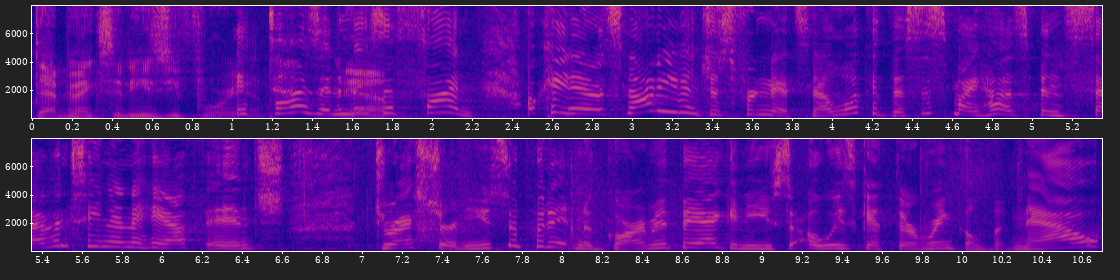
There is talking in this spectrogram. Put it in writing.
Deb makes it easy for you. It does, and it yeah. makes it fun. Okay, now it's not even just for knits. Now look at this. This is my husband's 17 and a half inch dress shirt. He used to put it in a garment bag, and he used to always get their wrinkled. But now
